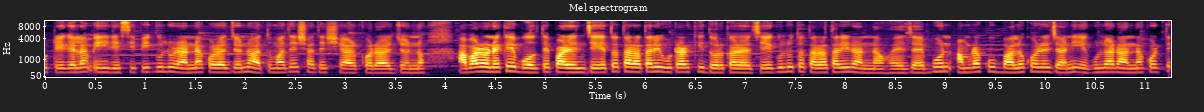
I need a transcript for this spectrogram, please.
উঠে গেলাম এই রেসিপিগুলো রান্না করার জন্য আর তোমাদের সাথে শেয়ার করার জন্য। আবার অনেকেই বলতে পারেন যে, এত তাড়াতাড়ি উঠার কি দরকার আছে? এগুলো তো তাড়াতাড়ি রান্না হয়ে যায়। বোন, আমরা খুব ভালো করে জানি এগুলো রান্না করতে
